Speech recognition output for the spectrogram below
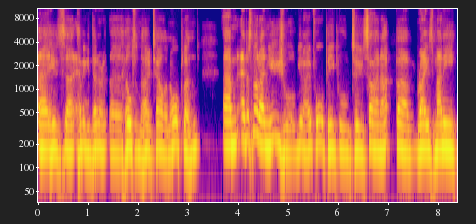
Uh, he's uh, having a dinner at the Hilton Hotel in Auckland. Um, and it's not unusual, you know, for people to sign up, uh, raise money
